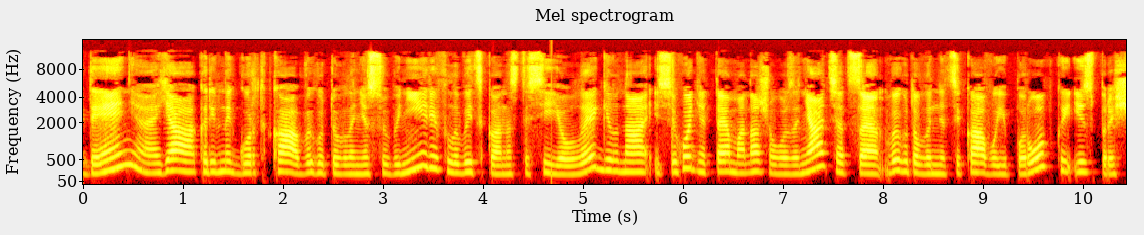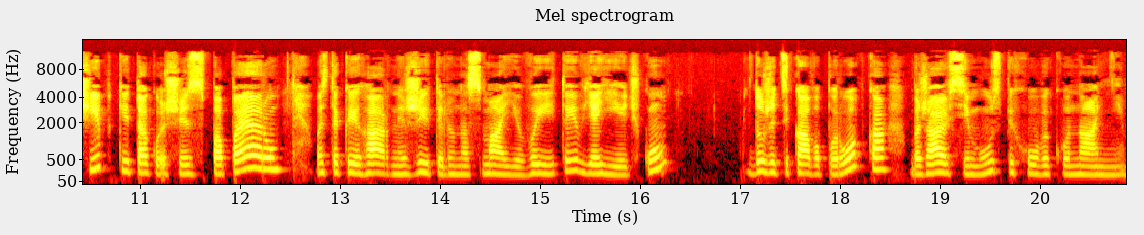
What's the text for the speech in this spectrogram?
день, я керівник гуртка виготовлення сувенірів Левицька Анастасія Олегівна. І сьогодні тема нашого заняття це виготовлення цікавої поробки із прищіпки, також із паперу. Ось такий гарний житель у нас має вийти в яєчку. Дуже цікава поробка. Бажаю всім успіху у виконанні.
